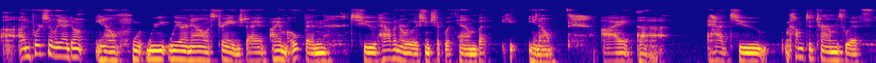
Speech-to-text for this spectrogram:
uh, unfortunately, I don't, you know, we, we are now estranged. I, I am open to having a relationship with him, but, he, you know, I uh, had to come to terms with,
